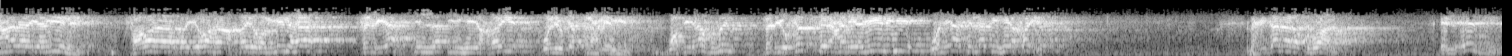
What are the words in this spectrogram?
على يمين فرأى غيرها خيرا منها فليأتي التي هي خير وليكفر عن يمينه. وفي لفظ فليكفر عن يمينه وليأتي التي هي خير. عندنا لفظان الإذن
